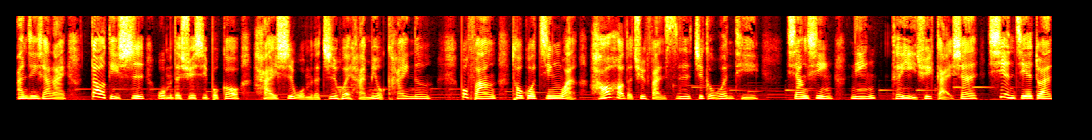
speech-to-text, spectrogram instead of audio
安静下来？到底是我们的学习不够，还是我们的智慧还没有开呢？不妨透过今晚好好的去反思这个问题，相信您。可以去改善现阶段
